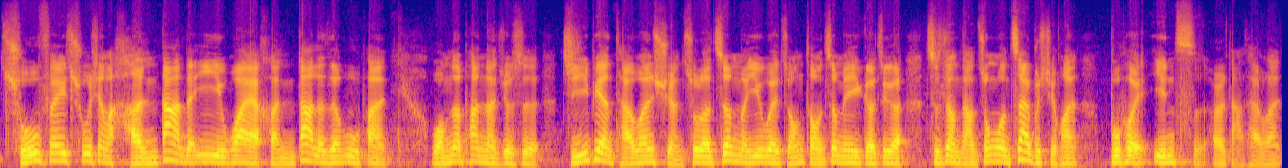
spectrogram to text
除非出现了很大的意外、很大的这误判，我们的判断就是，即便台湾选出了这么一位总统，这么一个这个执政党，中共再不喜欢，不会因此而打台湾。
